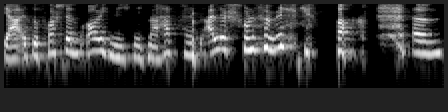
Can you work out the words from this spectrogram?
Ja, also vorstellen brauche ich mich nicht mehr. Hast du jetzt alles schon für mich gemacht? Ähm,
